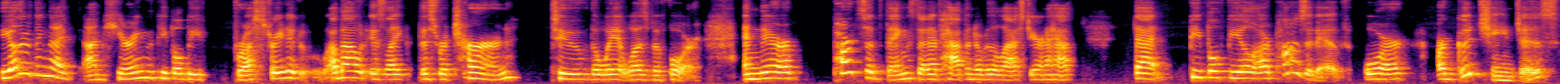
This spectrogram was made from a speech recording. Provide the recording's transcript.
The other thing that I, am hearing people be frustrated about is like this return to the way it was before. And there are parts of things that have happened over the last year and a half that people feel are positive or are good changes.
